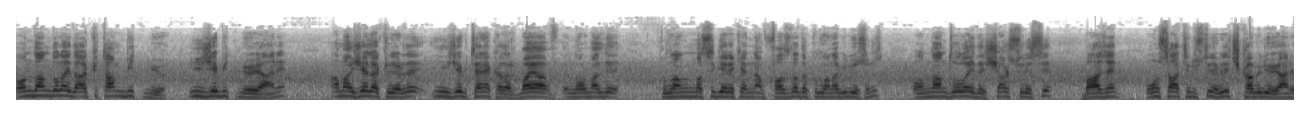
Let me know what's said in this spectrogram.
Ondan dolayı da akü tam bitmiyor. İyice bitmiyor yani. Ama jel akülerde iyice bitene kadar bayağı normalde kullanılması gerekenden fazla da kullanabiliyorsunuz. Ondan dolayı da şarj süresi bazen 10 saatin üstüne bile çıkabiliyor. Yani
